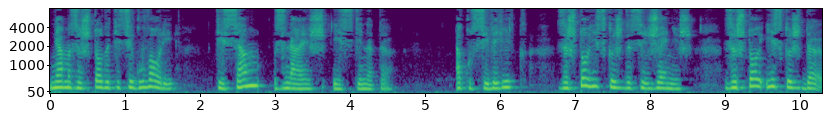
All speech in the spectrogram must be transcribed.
няма защо да ти се говори, ти сам знаеш истината. Ако си велик, защо искаш да се жениш, защо искаш да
